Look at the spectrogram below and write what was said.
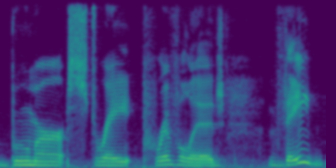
boomer, straight, privilege, they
